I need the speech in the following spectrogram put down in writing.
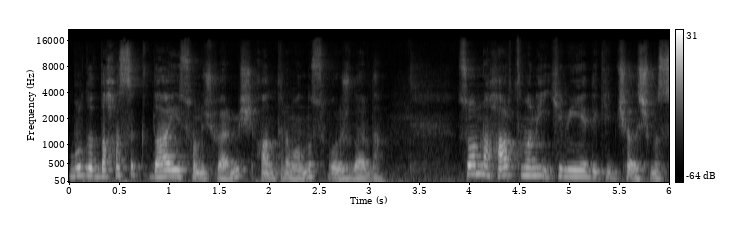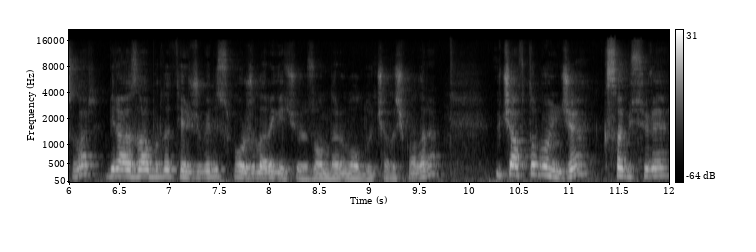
burada daha sık daha iyi sonuç vermiş antrenmanlı sporculardan. Sonra Hartman'ın 2007'deki bir çalışması var. Biraz daha burada tecrübeli sporculara geçiyoruz onların olduğu çalışmalara. 3 hafta boyunca kısa bir süre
